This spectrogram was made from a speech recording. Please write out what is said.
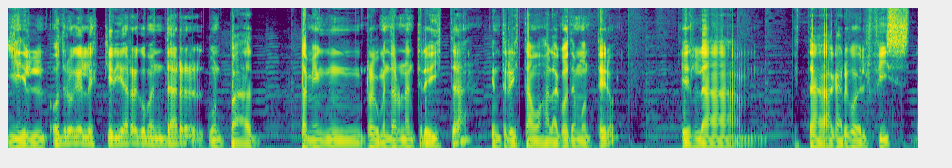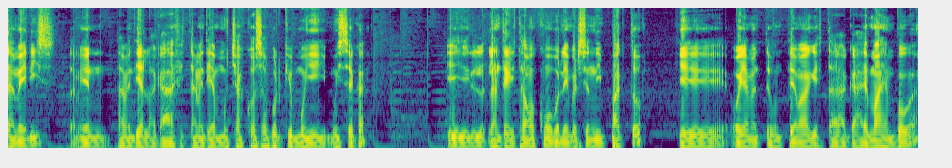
Y el otro que les quería recomendar, para también recomendar una entrevista, que entrevistamos a la Cote Montero que es la está a cargo del FIS de Ameris, también está metida en la CAF, está metida en muchas cosas porque es muy, muy seca. Y la entrevistamos como por la inversión de impacto, que obviamente es un tema que está cada vez más en boga,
